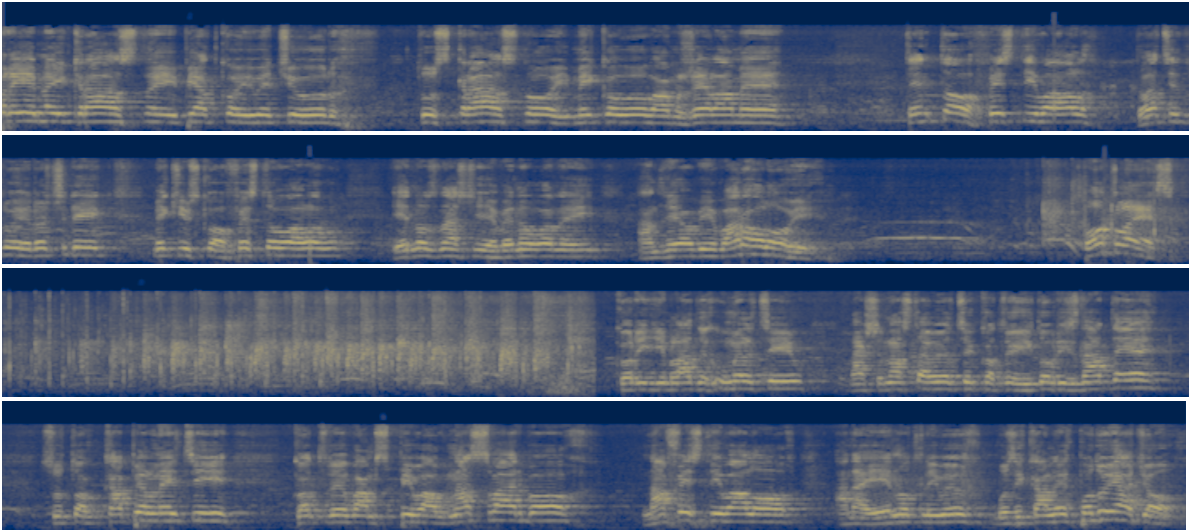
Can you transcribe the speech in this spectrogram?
príjemnej, krásnej piatkový večer. Tu z krásnej Mikovo vám želáme. Tento festival, 22. ročník Mikivského festivalu, jednoznačne je venovaný Andrejovi Varholovi. Potlesk! Koríni mladých umelcov, naše nastavujúce, ktorých dobrý znáte, sú to kapelníci, ktorí vám spievajú na svadboch, na festivaloch a na jednotlivých muzikálnych podujatoch.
